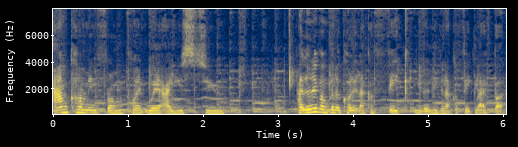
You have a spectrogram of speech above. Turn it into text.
I'm coming from a point where I used to I don't know if I'm gonna call it like a fake, you know, living like a fake life, but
